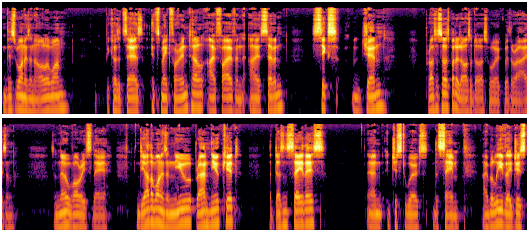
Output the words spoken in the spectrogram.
this one is an older one because it says it's made for Intel i5 and i7 6 gen processors, but it also does work with Ryzen. So no worries there. The other one is a new, brand new kit that doesn't say this and it just works the same. I believe they just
